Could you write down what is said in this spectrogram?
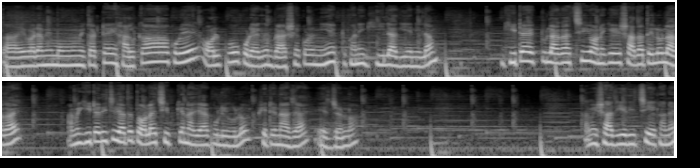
তা এবার আমি মোমো মেকারটায় হালকা করে, অল্প করে একদম ব্রাশে করে নিয়ে একটুখানি ঘি লাগিয়ে নিলাম। ঘিটা একটু লাগাচ্ছি, অনেকে সাদা তেলও লাগায়। আমি ঘিটা দিচ্ছি যাতে তলায় ছিপকে না যায় পুলিগুলো, ফেটে না যায় এর জন্য। আমি সাজিয়ে দিচ্ছি এখানে।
